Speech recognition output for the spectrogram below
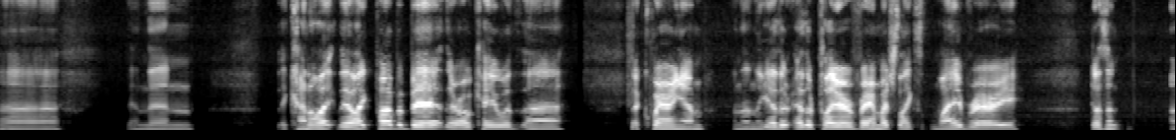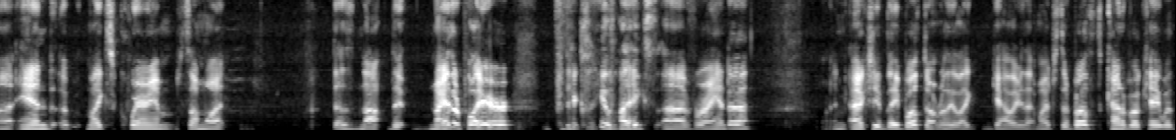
Uh, and then they kind of like they like pub a bit. They're okay with uh, aquarium, and then the other other player very much likes library. Doesn't uh, and uh, likes aquarium somewhat. Does not. They, neither player particularly likes uh, veranda. And actually, they both don't really like gallery that much. They're both kind of okay with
